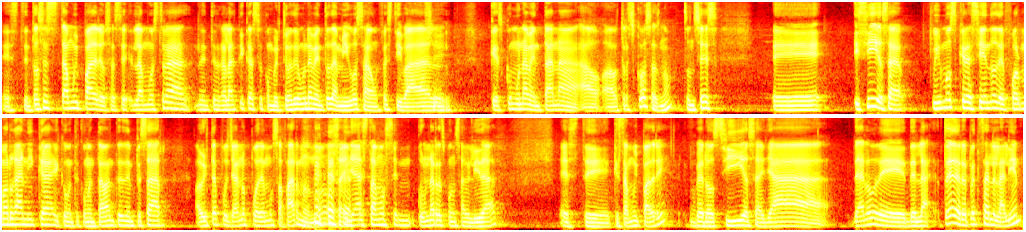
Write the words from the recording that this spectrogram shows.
Este, entonces está muy padre. O sea, la muestra de Intergaláctica se convirtió de un evento de amigos a un festival que es como una ventana a, a otras cosas, ¿no? Entonces, eh, y sí, o sea, fuimos creciendo de forma orgánica y como te comentaba antes de empezar, ahorita pues ya no podemos zafarnos, ¿no? O sea, ya estamos con una responsabilidad este, que está muy padre, pero sí, o sea, ya de algo de, de la... Todavía de repente sale el alien,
